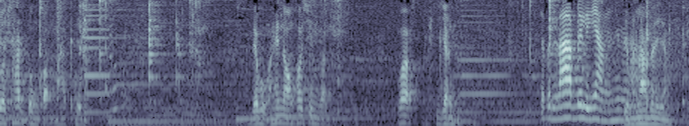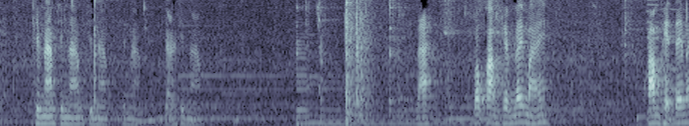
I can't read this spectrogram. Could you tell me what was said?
รสชาติกลมกล่อมมากขึ้น เดี๋ยวผมให้น้องเขาชิมก่อน ว่ายังจะเป็นลาบได้หรือยังใช่ไหมเดี๋ยวมันคะลาบได้ยัง ชิมน้ำชิมน้ำชิมน้ำชิมน้ำอยากให้ชิมน้ำ นะว่าความเค็มได้ไหม ความเผ็ดได้ไหม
